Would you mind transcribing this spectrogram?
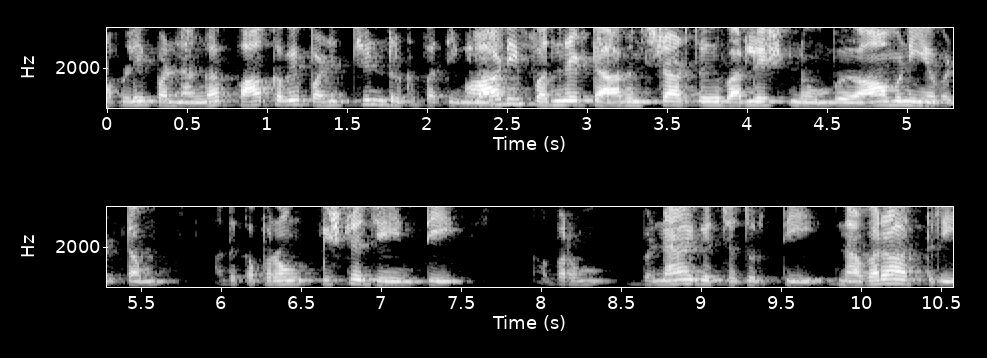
அப்ளை பண்ணாங்க பார்க்கவே பளிச்சுன்னு இருக்குது பார்த்தீங்களா ஆடி பதினெட்டு ஆரம்பிச்சிட்டா அடுத்தது வரலட்சுமி நோன்பு ஆவணிய வட்டம் அதுக்கப்புறம் கிருஷ்ண ஜெயந்தி அப்புறம் விநாயகர் சதுர்த்தி நவராத்திரி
